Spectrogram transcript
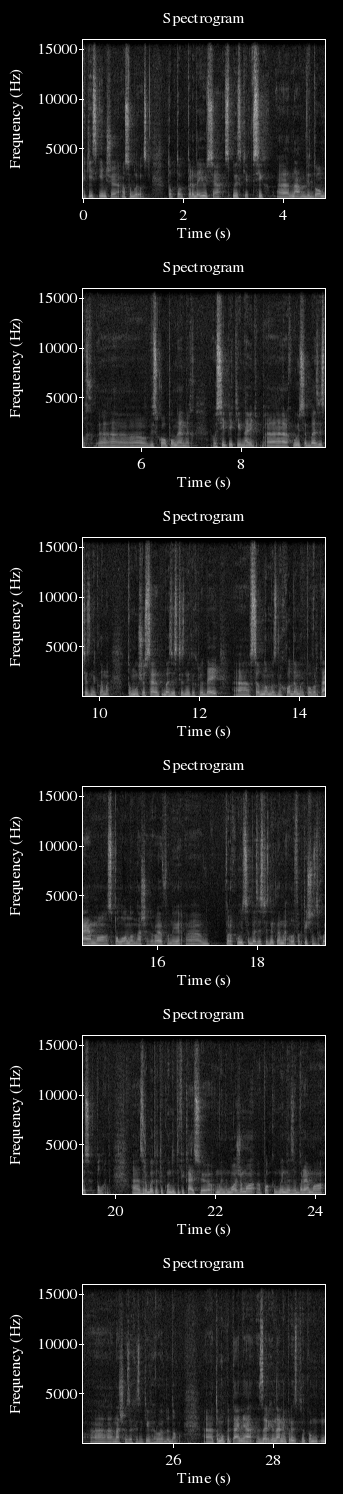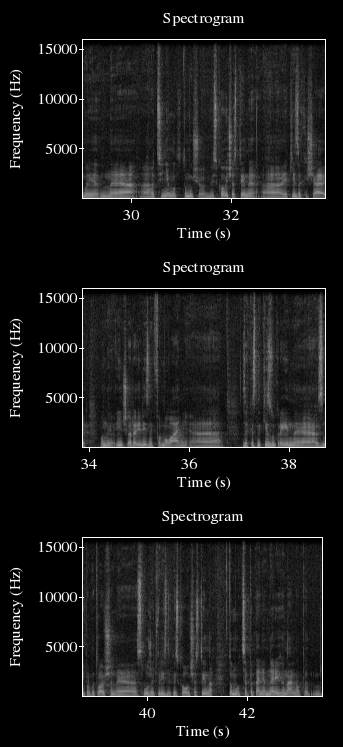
якісь інші особливості. Тобто передаються списки всіх е, нам відомих е, військовополонених осіб, які навіть е, рахуються безвісті зниклими, тому що серед безвісті зниклих людей все одно ми знаходимо і повертаємо з полону наших героїв. Вони рахуються безвісті зниклими, але фактично знаходяться в полоні. Е, Зробити таку ідентифікацію ми не можемо, поки ми не заберемо е, наших захисників героїв додому. Е, Тому питання за регіональним принципом ми не оцінюємо, тому що військові частини, які захищають, вони інших різних формувань. Е, Захисники з України з Дніпропетровщини служать в різних військових частинах. Тому це питання не регіонального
